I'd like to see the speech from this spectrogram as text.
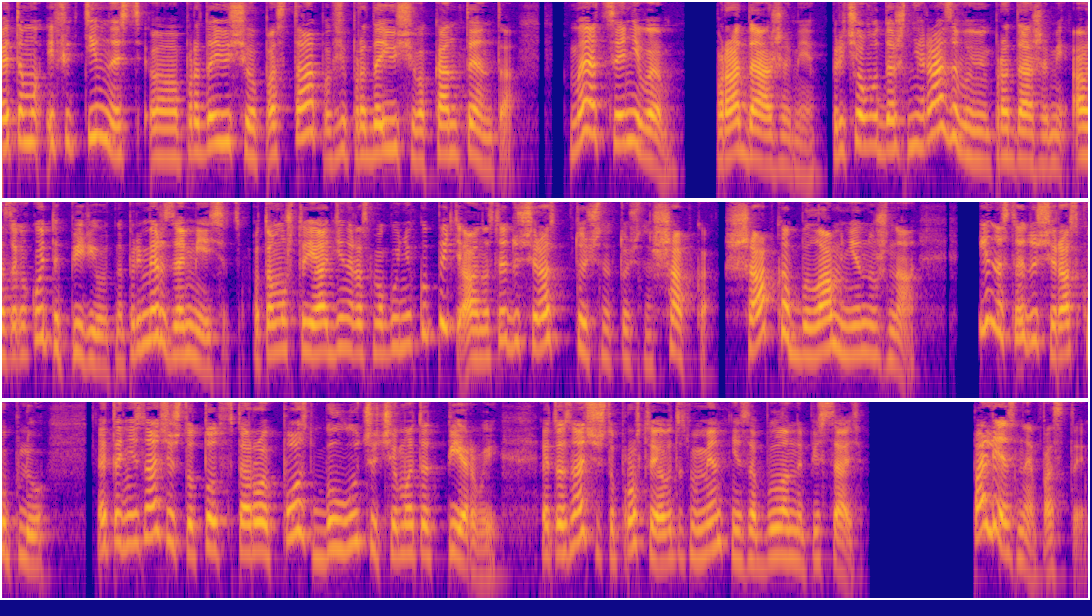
Поэтому эффективность э, продающего поста, вообще продающего контента, мы оцениваем продажами. Причем вот даже не разовыми продажами, а за какой-то период, например, за месяц. Потому что я один раз могу не купить, а на следующий раз точно-точно шапка. Шапка была мне нужна. И на следующий раз куплю. Это не значит, что тот второй пост был лучше, чем этот первый. Это значит, что просто я в этот момент не забыла написать. Полезные посты.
